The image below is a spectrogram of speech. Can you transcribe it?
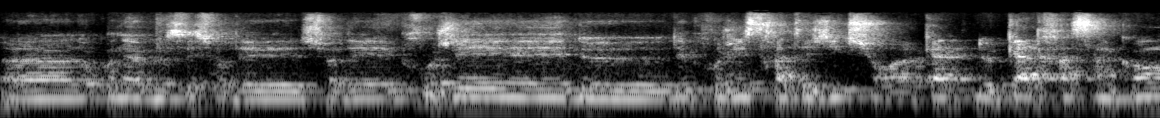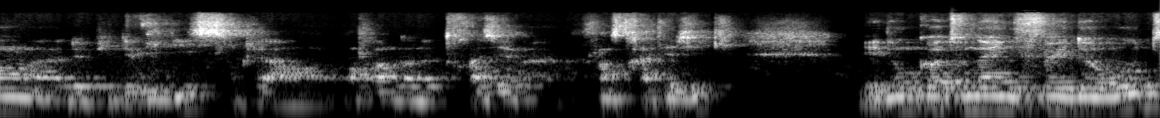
Euh, donc, on a bossé sur des, projets, stratégiques sur 4, de 4 à 5 ans euh, depuis 2010. Donc là, on rentre dans notre troisième plan stratégique. Et donc, quand on a une feuille de route,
